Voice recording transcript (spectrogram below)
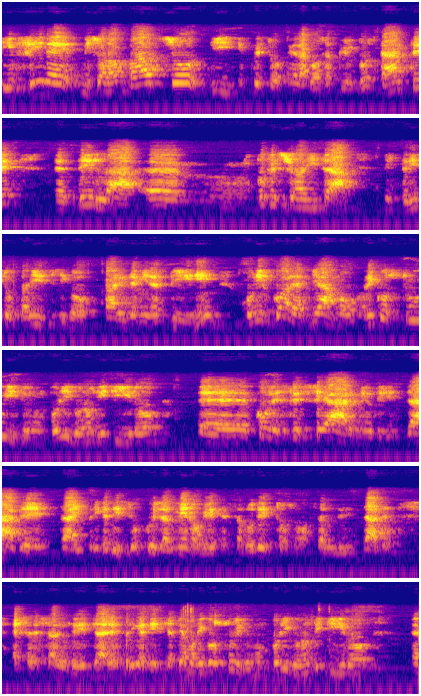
infine mi sono avvalso di, e questa è la cosa più importante, della ehm, professionalità del perito balistico Paride Minervini, con il quale abbiamo ricostruito in un poligono di tiro eh, con le stesse armi utilizzate dai brigatisti, o quelle almeno che è stato detto sono state utilizzate, essere state utilizzate dai brigatisti, abbiamo ricostruito in un poligono di tiro eh,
